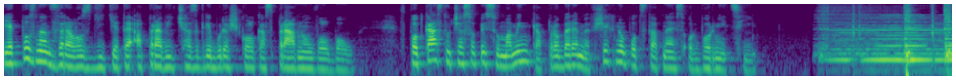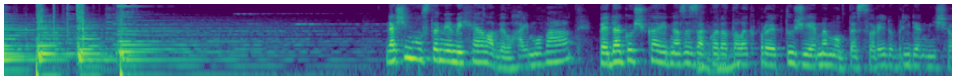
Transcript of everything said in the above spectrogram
Jak poznat zralost dítěte a pravý čas, kdy bude školka správnou volbou? V podcastu časopisu Maminka probereme všechno podstatné s odbornicí. Naším hostem je Michála Vilhajmová, pedagožka, jedna ze zakladatelek projektu Žijeme Montessori. Dobrý den, Míšo.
